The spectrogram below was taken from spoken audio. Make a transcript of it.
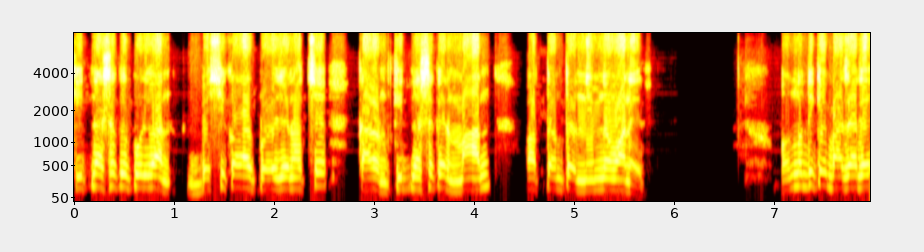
কীটনাশকের পরিমাণ বেশি করার প্রয়োজন হচ্ছে, কারণ কীটনাশকের মান অত্যন্ত নিম্নমানের। অন্যদিকে বাজারে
